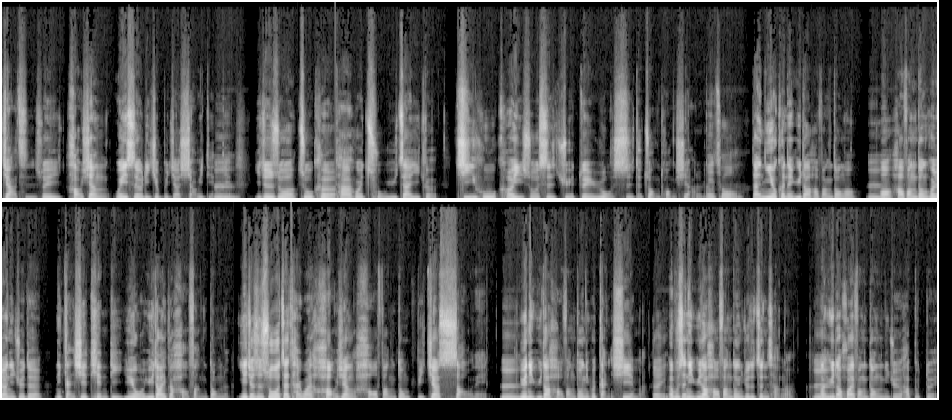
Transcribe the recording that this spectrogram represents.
价值，所以好像威慑力就比较小一点点。嗯也就是说，租客他会处于在一个几乎可以说是绝对弱势的状况下了。没错，但你有可能遇到好房东哦，嗯。哦，好房东会让你觉得你感谢天地，因为我遇到一个好房东了。也就是说，在台湾好像好房东比较少呢，嗯。因为你遇到好房东你会感谢嘛，对。而不是你遇到好房东你觉得正常啊，啊，嗯遇到坏房东你觉得他不对，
